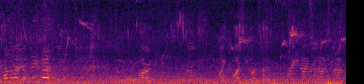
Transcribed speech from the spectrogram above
On the whistle, please, first. Byron. Oh, he got a turn. Oh, he knows, he knows, he knows.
